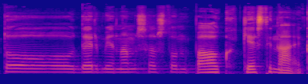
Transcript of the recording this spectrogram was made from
το ντέρμπι ανάμεσα στον ΠΑΟΚ και στην ΑΕΚ.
